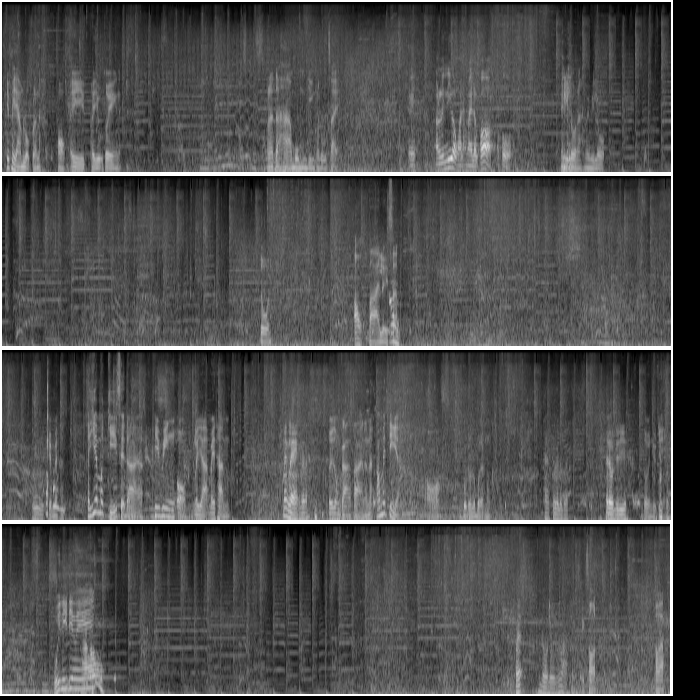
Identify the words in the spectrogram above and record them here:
ที่พยายามหลบแล้วนะ ออกไอ้พายุตัวเองเนี่ย มันน่าจะหามุมยิงธนูใส่เฮ้ยเอาแล้วรีบออกมาทำไมเราพ่อ โอ้โห ไม่มีโลนะ ไม่มีโลโดนเอ้าตายเลยสัตว์โอ้เก็บไม่ทันไอ้เหี้ยเมื่อกี้เสียดายอะพี่วิ่งออกระยะไม่ทันแม่งแรงด้วยนะไปตรงกลางตายนั่นนะเอ้าไม่ตีอะอ๋อกูโดนระเบิดมั้งไอ้เปิดระเบิดไอ้โดนดีโดนอยู่ดีอุ้ยนิดเดียวเอง เอาเฮ้ยโดนเองหรือเปล่าเอ็กซอร์เอาครับ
